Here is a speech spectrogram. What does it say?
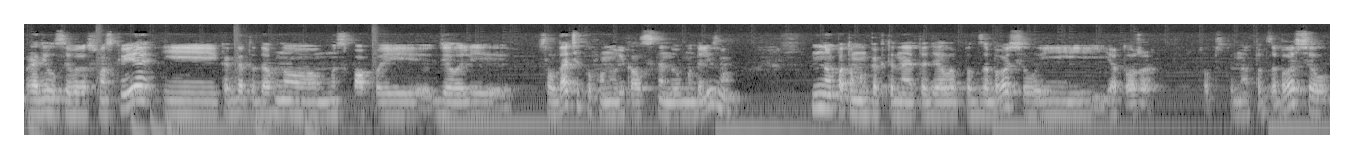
родился и вырос в Москве, и когда-то давно мы с папой делали солдатиков, он увлекался стендовым моделизмом. Но потом он как-то на это дело подзабросил, и я тоже, собственно, подзабросил.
